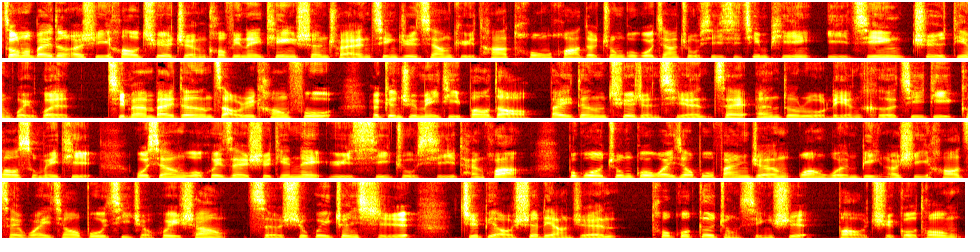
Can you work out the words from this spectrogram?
总统拜登二十一号确诊 COVID-19，盛传近日将与他通话的中国国家主席习近平已经致电慰问，期盼拜登早日康复。而根据媒体报道，拜登确诊前在安德鲁联合基地告诉媒体：“我想我会在十天内与习主席谈话。”不过，中国外交部发言人汪文斌二十一号在外交部记者会上则是未证实，只表示两人透过各种形式保持沟通。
